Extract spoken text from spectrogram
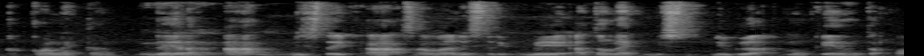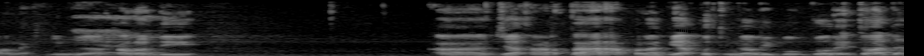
kekonek kan Hmm, daerah A hmm. distrik A sama distrik B hmm. atau naik bis juga mungkin terkonek juga Iya, kalau di eh, Jakarta apalagi aku tinggal di Bogor itu ada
